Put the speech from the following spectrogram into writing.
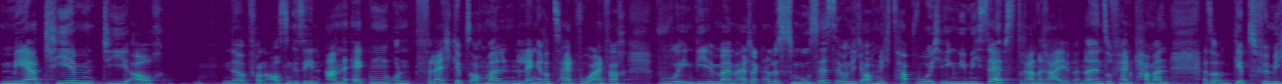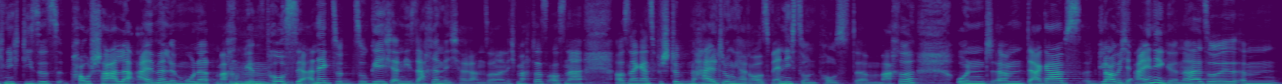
mehr Themen, die auch ne, von außen gesehen anecken und vielleicht gibt's auch mal eine längere Zeit, wo einfach, wo irgendwie in meinem Alltag alles smooth ist und ich auch nichts hab, wo ich irgendwie mich selbst dran reibe. Ne? Insofern kann man, also gibt's für mich nicht dieses pauschale, einmal im Monat machen mhm. wir einen Post, der aneckt und so gehe ich an die Sache nicht heran, sondern ich mache das aus einer, aus einer ganz bestimmten Haltung heraus, wenn ich so einen Post ähm, mache. Und ähm, da gab's, glaube ich, einige. Ne? Also ähm,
